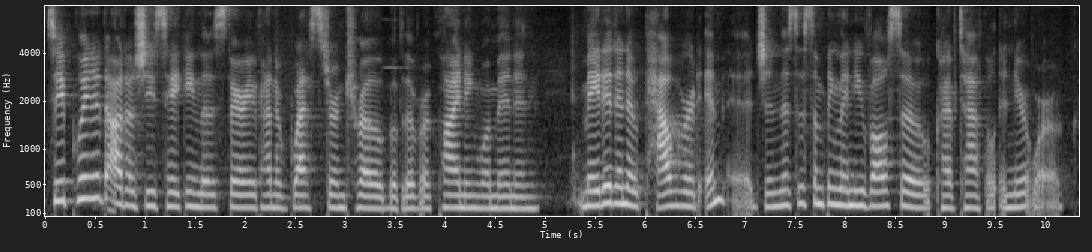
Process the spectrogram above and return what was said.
So you pointed out how she's taking this very kind of Western trope of the reclining woman and made it an empowered image. And this is something that you've also kind of tackled in your work.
